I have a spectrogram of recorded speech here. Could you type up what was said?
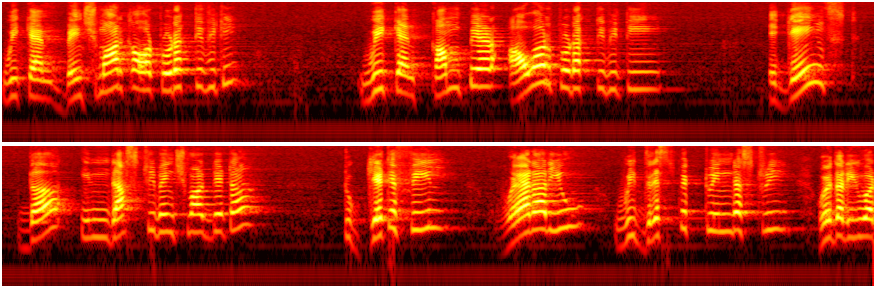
We can benchmark our productivity. We can compare our productivity against the industry benchmark data to get a feel where are you with respect to industry, whether you are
